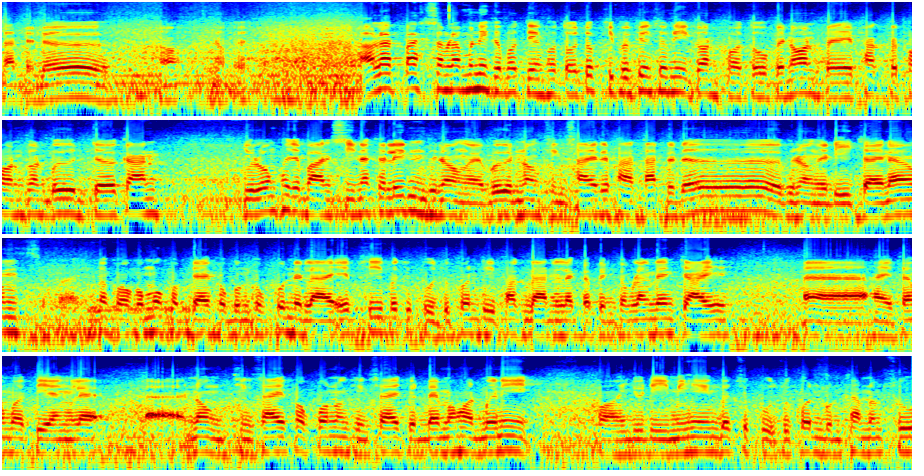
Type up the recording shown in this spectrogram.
ตัดได้เด้อเนาะพี่น้องเอ้ยเอาละไปสำหรับมื้อนี้ก็บ่เตียงขอตัวจบคลิปไปเพียงเท่านี้ก่อนขอตัวไปนอนไปพักไปพรก่อนบื้นเจอกัน อยู่โรงพยาบาลศรีนครินทร์พี่น้องเอ้ยบื้นน้องสิงไส้ได้ผ่าตัดได้เด้อพี่น้องเอ้ยดีใจนำต้องขอขอบคุณขอบใจขอบคุณขอบคุณในไลน์เอฟซีปฏิปูทุกคนที่พักดัน และก็เป็นกำลังแรงใจอ่าให้ทั้งบ่เตียงและอ่าน้องชิงไส้ครอบครัวน้องชิงไส้จนได้มาฮอดมื้อนี้ขอให้อยู่ดีมีเฮงเบัสุขุทุกคนบุญคำน้ำสู้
